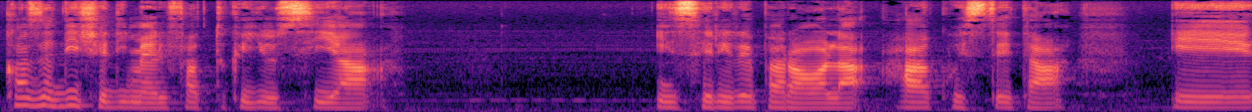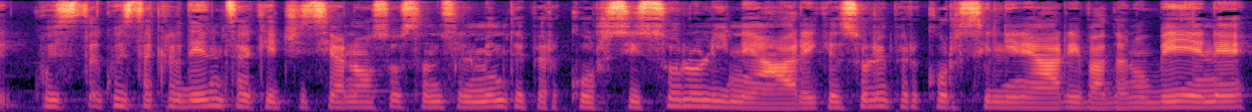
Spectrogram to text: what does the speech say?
cosa dice di me il fatto che io sia inserire parola a questa età e questa, questa, credenza che ci siano sostanzialmente percorsi solo lineari, che solo i percorsi lineari vadano bene,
